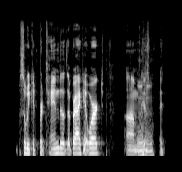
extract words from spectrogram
so we could pretend that the bracket worked. Um, because Mhm. it,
